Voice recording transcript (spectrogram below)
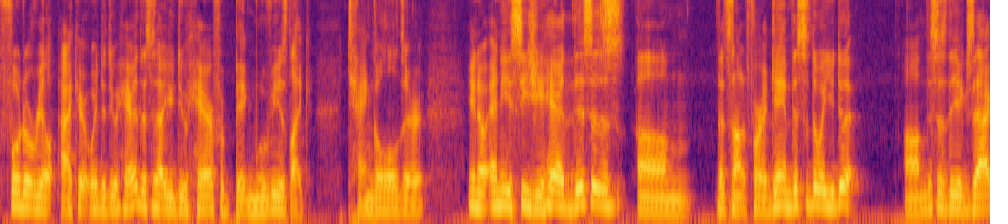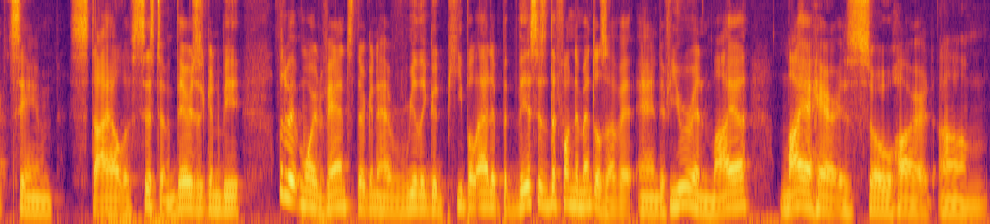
photoreal accurate way to do hair. This is how you do hair for big movies like Tangled or you know any CG hair. This is um, that's not for a game. This is the way you do it. Um, this is the exact same style of system. Theirs is going to be a little bit more advanced. They're going to have really good people at it, but this is the fundamentals of it. And if you were in Maya, Maya hair is so hard. Um,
